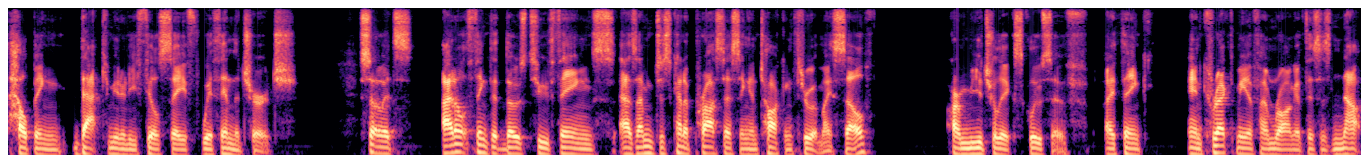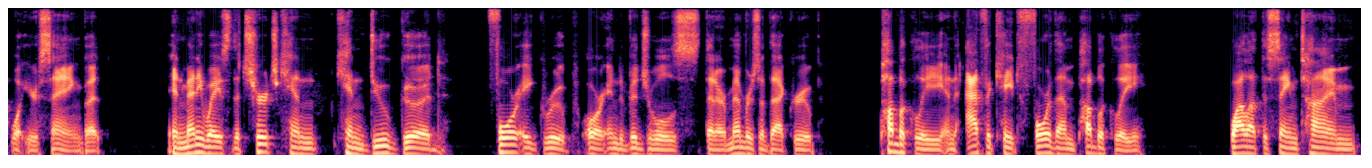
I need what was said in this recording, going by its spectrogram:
helping that community feel safe within the church. So it's I don't think that those two things as I'm just kind of processing and talking through it myself are mutually exclusive. I think and correct me if I'm wrong if this is not what you're saying, but in many ways the church can can do good for a group or individuals that are members of that group publicly and advocate for them publicly while at the same time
